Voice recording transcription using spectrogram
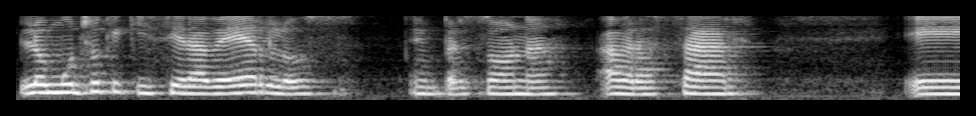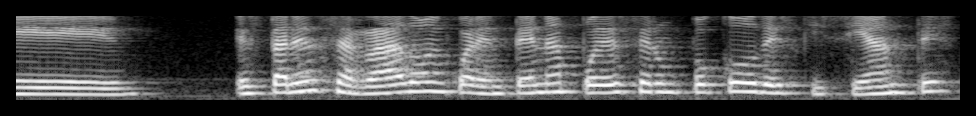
lo mucho que quisiera verlos en persona, abrazar. Eh, estar encerrado en cuarentena puede ser un poco desquiciante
